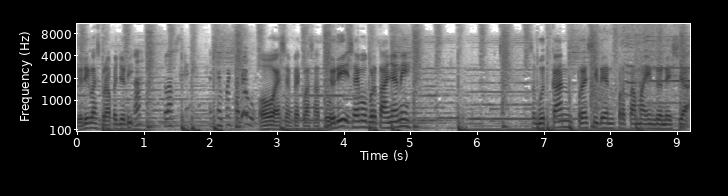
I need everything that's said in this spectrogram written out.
Jody kelas berapa Jody? ah kelas SMP 1. Oh SMP kelas 1 Jadi saya mau bertanya nih Sebutkan presiden pertama Indonesia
